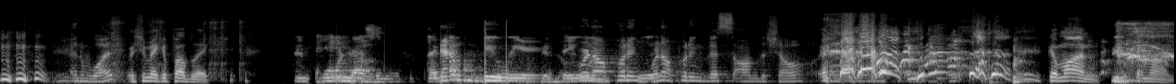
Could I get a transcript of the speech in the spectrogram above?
And what? we should make it public. In Pornhub. Like that would be weird if they We're not putting. We're not putting this on the show. come on, come on.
